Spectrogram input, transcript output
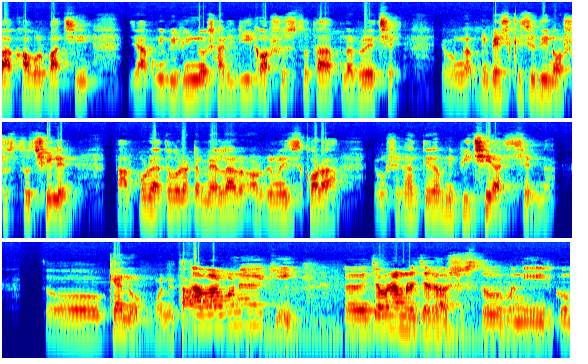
বা খবর পাচ্ছি যে আপনি বিভিন্ন শারীরিক অসুস্থতা আপনার রয়েছে এবং আপনি বেশ কিছুদিন অসুস্থ ছিলেন। তারপরে এত বড় একটা মেলার অর্গানাইজ করা এবং সেখান থেকে আপনি পিছিয়ে আসছেন না। তো কেন? মানে তার আমার মনে হয় কি যেমন আমরা যারা অসুস্থ মানে এরকম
